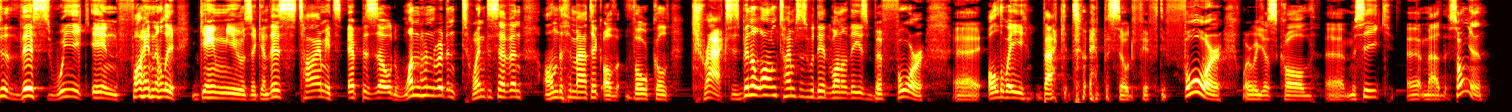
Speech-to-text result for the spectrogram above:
to this week in finally game music, and this time it's episode 127 on the thematic of vocal tracks. It's been a long time since we did one of these before, uh, all the way back to episode 54, where we just called uh, Musik uh, med sången.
